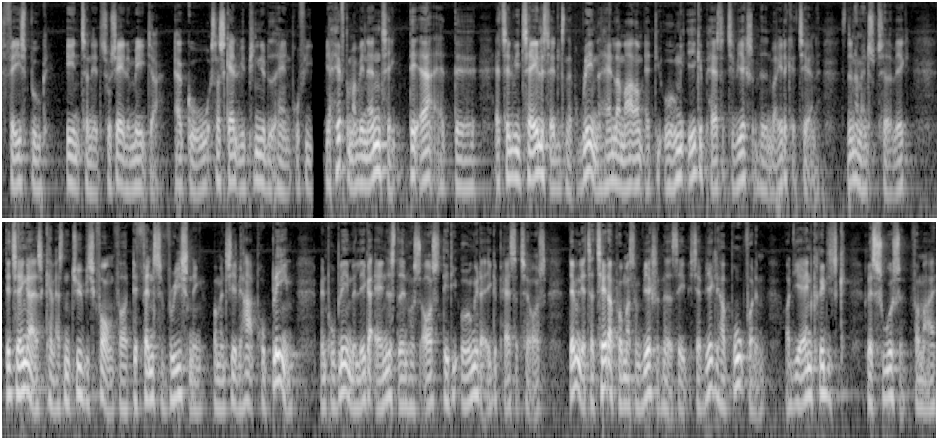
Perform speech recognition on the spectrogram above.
Facebook, internet, sociale medier er gode, og så skal vi pinligt have en profil. Jeg hæfter mig ved en anden ting. Det er, at, øh, at selve i talesættelsen af problemet handler meget om, at de unge ikke passer til virksomheden, var et af kriterierne. Så den har man sorteret væk. Det tænker jeg kan være sådan en typisk form for defensive reasoning, hvor man siger, at vi har et problem, men problemet ligger andet sted end hos os. Det er de unge, der ikke passer til os. Dem vil jeg tage tættere på mig som virksomhed og se, hvis jeg virkelig har brug for dem, og de er en kritisk ressource for mig,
